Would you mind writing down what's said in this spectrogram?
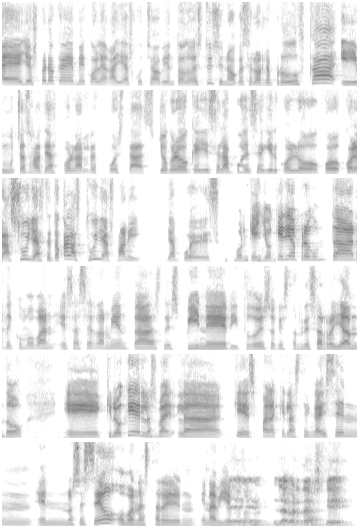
eh, yo espero que mi colega haya escuchado bien todo esto y si no, que se lo reproduzca y muchas gracias por las respuestas. Yo creo que Gisela puede seguir con, lo, con, con las suyas. Te tocan las tuyas, Mari. Ya puedes. Porque yo quería preguntar de cómo van esas herramientas de Spinner y todo eso que están desarrollando. Eh, creo que las va- la, ¿qué es? ¿Para que las tengáis en, en no sé SEO o van a estar en, en abierto? Eh, la verdad es que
